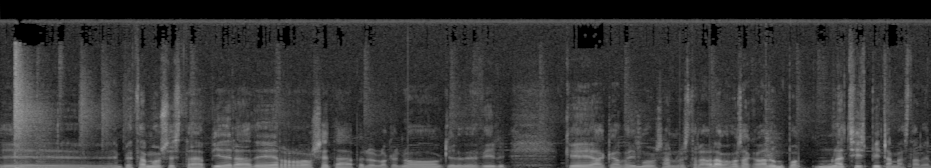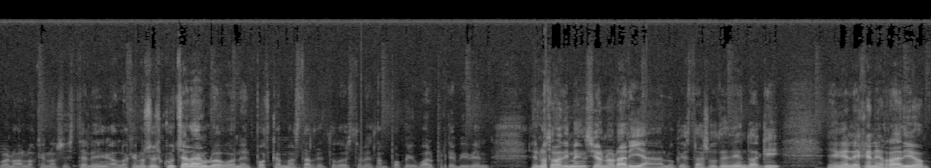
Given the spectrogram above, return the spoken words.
eh, empezamos esta piedra de roseta, pero lo que no quiere decir que acabemos a nuestra hora. Vamos a acabar un una chispita más tarde. Bueno, a los que nos estén, a los que nos escucharán luego en el podcast más tarde, todo esto les da un poco igual porque viven en otra dimensión horaria a lo que está sucediendo aquí en LGN Radio.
